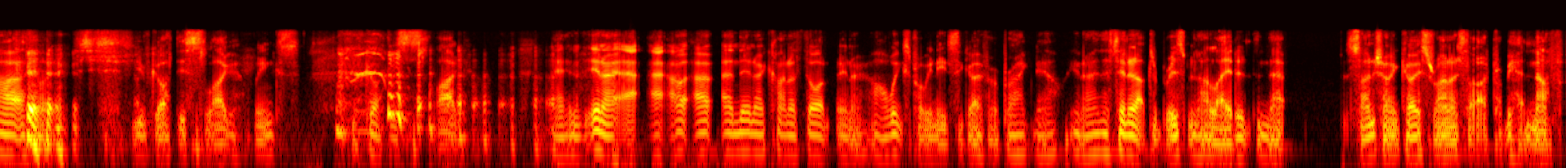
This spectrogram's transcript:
I thought, you've got this slug, Winks. You've got this slug. And you know, I, I, I, and then I kind of thought, you know, oh, Winks probably needs to go for a break now. You know, and they sent it up to Brisbane. I laid it in that Sunshine Coast run. I thought I probably had enough.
